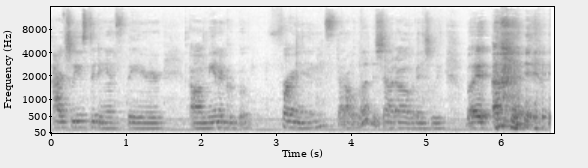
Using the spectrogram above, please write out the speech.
I actually used to dance there. Um, me and a group of friends that I would love to shout out eventually, but uh,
